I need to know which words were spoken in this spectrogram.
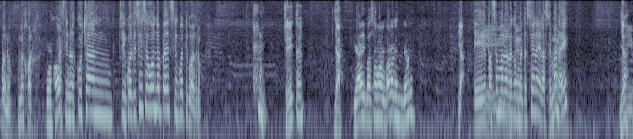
bueno, mejor. Mejor. Así nos escuchan 56 segundos en vez de 54. Sí, está bien. Ya. Ya, ahí pasamos al Valorant de una. Ya, eh, Sí, pasamos a las recomendaciones de la semana, ¿eh? Ya. Sí.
